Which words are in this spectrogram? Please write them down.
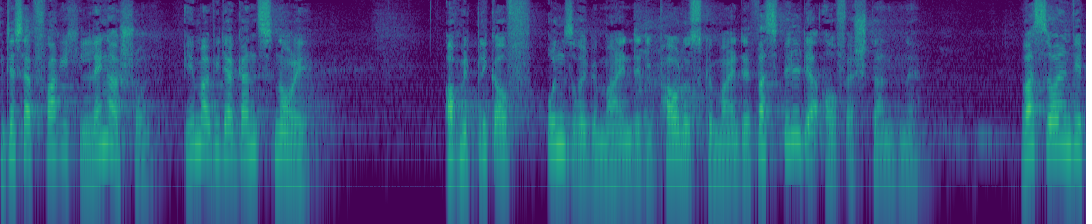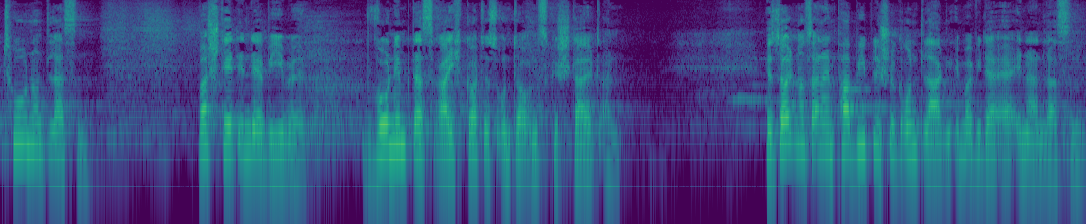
Und deshalb frage ich länger schon, immer wieder ganz neu, auch mit Blick auf unsere Gemeinde, die Paulusgemeinde, was will der Auferstandene? Was sollen wir tun und lassen? Was steht in der Bibel? Wo nimmt das Reich Gottes unter uns Gestalt an? Wir sollten uns an ein paar biblische Grundlagen immer wieder erinnern lassen.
